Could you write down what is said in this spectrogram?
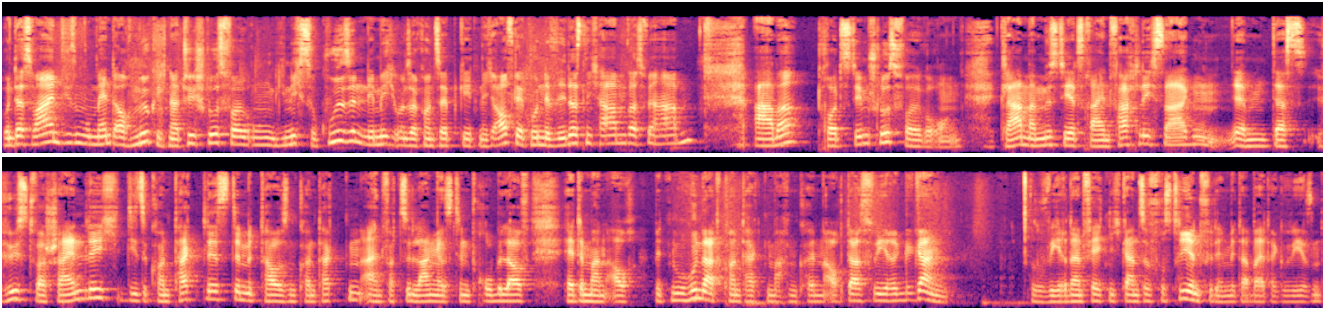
Und das war in diesem Moment auch möglich. Natürlich Schlussfolgerungen, die nicht so cool sind, nämlich unser Konzept geht nicht auf, der Kunde will das nicht haben, was wir haben. Aber trotzdem Schlussfolgerungen. Klar, man müsste jetzt rein fachlich sagen, ähm, dass höchstwahrscheinlich diese Kontaktliste mit 1000 Kontakten einfach zu lang ist. Den Probelauf hätte man auch mit nur 100 Kontakten machen können. Auch das wäre gegangen. So wäre dann vielleicht nicht ganz so frustrierend für den Mitarbeiter gewesen.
